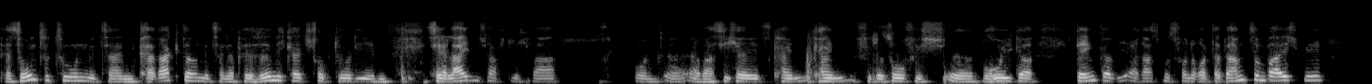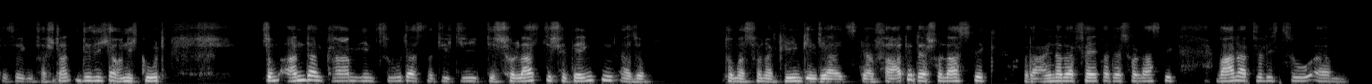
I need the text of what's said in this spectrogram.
Person zu tun, mit seinem Charakter, mit seiner Persönlichkeitsstruktur, die eben sehr leidenschaftlich war. Und äh, er war sicher jetzt kein, kein philosophisch äh, ruhiger Denker wie Erasmus von Rotterdam zum Beispiel. Deswegen verstanden die sich auch nicht gut. Zum anderen kam hinzu, dass natürlich die, das scholastische Denken, also Thomas von Aquin gilt ja als der Vater der Scholastik oder einer der Väter der Scholastik, war natürlich zu, ähm,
